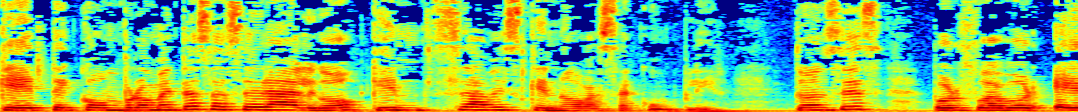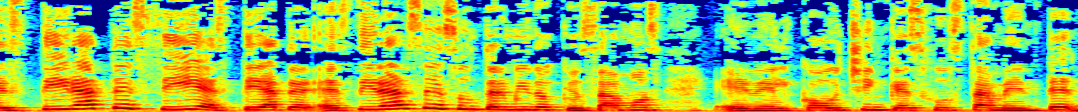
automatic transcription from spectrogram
que te comprometas a hacer algo que sabes que no vas a cumplir. Entonces, por favor, estírate, sí, estírate. Estirarse es un término que usamos en el coaching, que es justamente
